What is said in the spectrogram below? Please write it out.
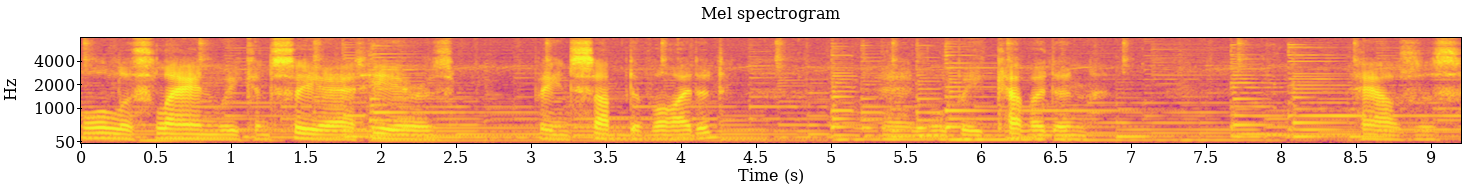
All this land we can see out here has been subdivided and will be covered in houses,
